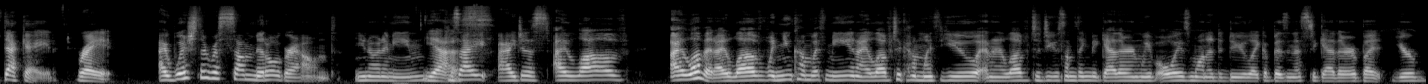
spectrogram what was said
decade. Right. I wish there was some middle ground. You know what I mean? Yeah. Because I, I just, I love, I love it. I love when you come with me and I love to come with you and I love to do something together. And we've always wanted to do like a business together, but you're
